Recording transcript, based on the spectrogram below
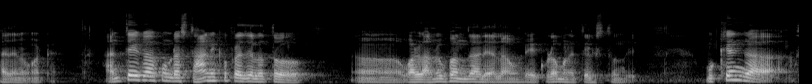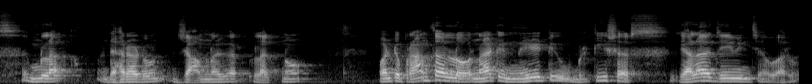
అదనమాట. అంతేకాకుండా స్థానిక ప్రజలతో వాళ్ళ అనుబంధాలు ఎలా ఉండేవి కూడా మనకు తెలుస్తుంది. ముఖ్యంగా సిమ్లా డెహ్రాడూన్ జామ్నగర్ లక్నో వంటి ప్రాంతాల్లో నాటి నేటివ్ బ్రిటిషర్స్ ఎలా జీవించేవారు?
